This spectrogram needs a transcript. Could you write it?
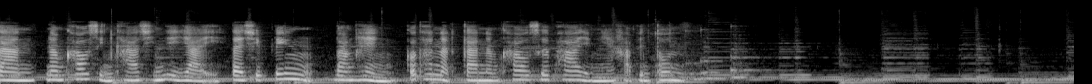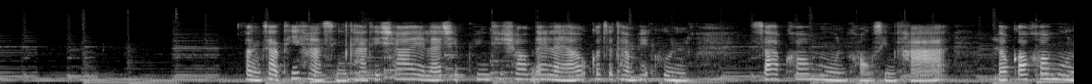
การนำเข้าสินค้าชิ้นใหญ่ ๆ แต่ชิปปิ้งบางแห่งก็ถนัดการนำเข้าเสื้อผ้าอย่างนี้ค่ะ เป็นต้นหลังจากที่หาสินค้าที่ใช่และชิปปิ้งที่ชอบได้แล้ว ก็จะทำให้คุณทราบข้อมูลของสินค้า แล้วก็ข้อมูล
